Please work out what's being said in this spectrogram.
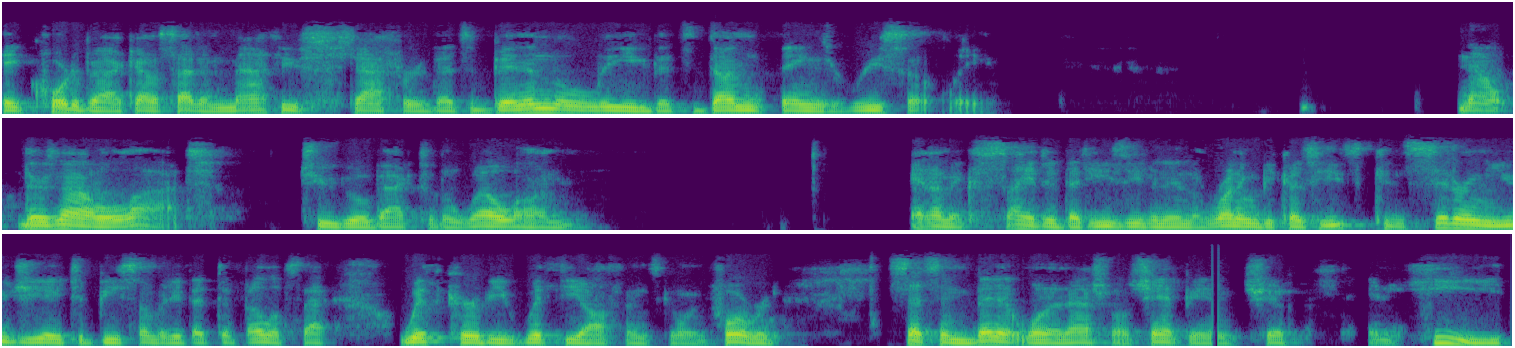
a quarterback outside of Matthew Stafford that's been in the league, that's done things recently. Now, there's not a lot to go back to the well on. And I'm excited that he's even in the running because he's considering UGA to be somebody that develops that with Kirby, with the offense going forward. Stetson Bennett won a national championship, and he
